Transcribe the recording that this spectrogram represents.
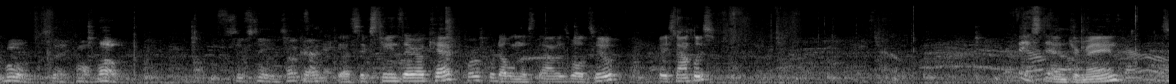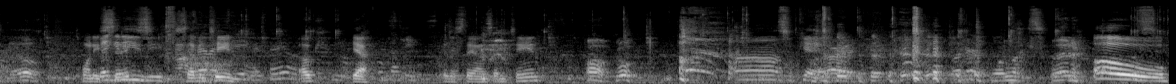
Boom. Stay. Come on, low. 16. It's okay. Got 16s there, okay. We're, we're doubling this down as well, too. Face down, please. Face down. And Jermaine, Let's go. 26. Make it easy. 17. Okay. Okay, yeah. Gonna stay on 17. Oh, cool. It's okay. All right. One less. Later. Oh!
